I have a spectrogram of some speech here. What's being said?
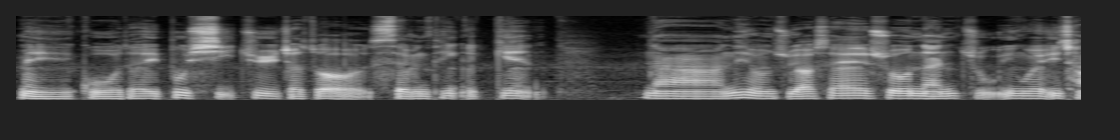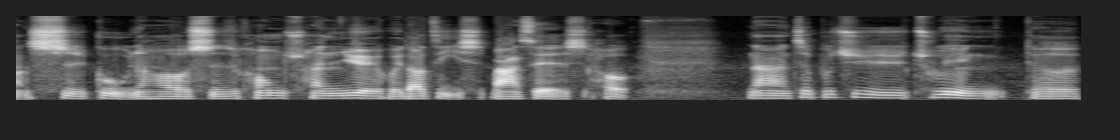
美国的一部喜剧，叫做 Seventeen Again。那内容主要是在说男主因为一场事故，然后时空穿越回到自己十八岁的时候。那这部剧出演的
